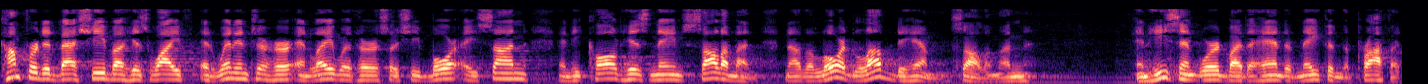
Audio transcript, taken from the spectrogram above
comforted Bathsheba, his wife, and went into her and lay with her. So she bore a son, and he called his name Solomon. Now the Lord loved him, Solomon, and he sent word by the hand of Nathan the prophet.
